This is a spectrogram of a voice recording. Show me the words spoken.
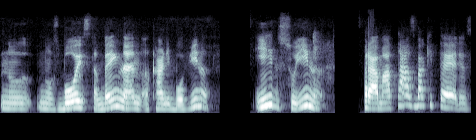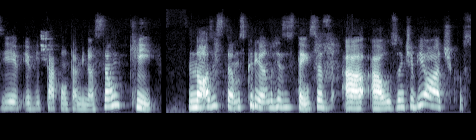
no- nos bois também, né? Na carne bovina e suína, para matar as bactérias e- evitar contaminação, que nós estamos criando resistências a- aos antibióticos.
